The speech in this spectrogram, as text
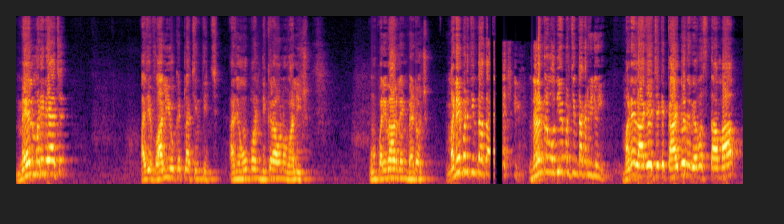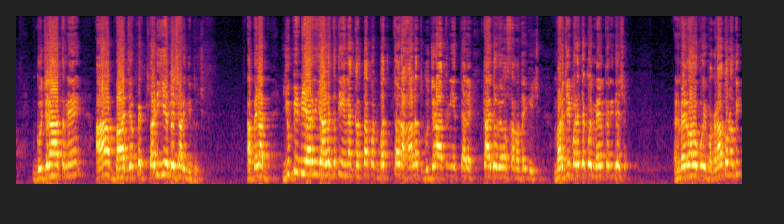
મેલ મળી રહ્યા છે? આજે વાલીઓ કેટલા ચિંતિત છે. આજે હું પણ દીકરાઓનો વાલી છું. હું પરિવાર લઈને બેઠો છું. મને પણ ચિંતા થાય છે. નરેન્દ્ર મોદીએ પણ ચિંતા કરવી જોઈએ. મને લાગે છે કે કાયદો અને વ્યવસ્થામાં ગુજરાતને આ ભાજપે તળિયે બેસાડી દીધું છે. આ પેલા યુપી બિહારની જે હાલત હતી, એના કરતા પણ બદતર હાલત ગુજરાતની અત્યારે કાયદો વ્યવસ્થામાં થઈ ગઈ છે. મરજી પડે તે કોઈ મેલ કરી દે છે અને મેલવાળો કોઈ પકડાતો નથી.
